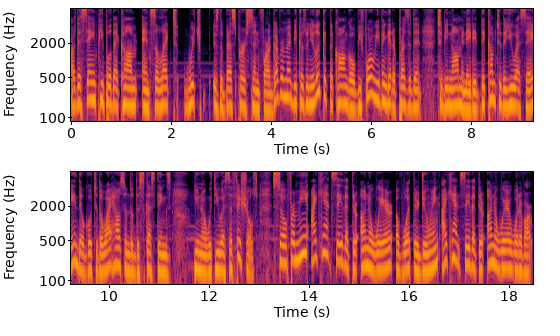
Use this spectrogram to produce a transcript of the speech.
are the same people that come and select which is the best person for our government. Because when you look at the Congo, before we even get a president to be nominated, they come to the USA, they'll go to the White House and they'll discuss things, you know, with US officials. So for me, I can't say that they're unaware of what they're doing. I can't say that they're unaware what of our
